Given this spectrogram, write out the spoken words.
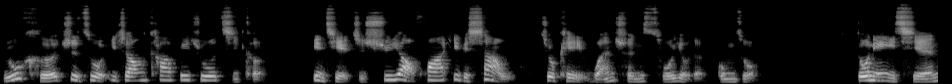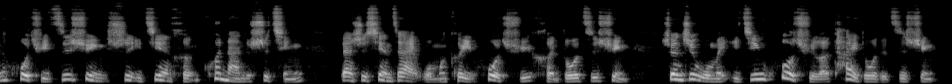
如何制作一张咖啡桌即可，并且只需要花一个下午就可以完成所有的工作。多年以前，获取资讯是一件很困难的事情，但是现在我们可以获取很多资讯，甚至我们已经获取了太多的资讯。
